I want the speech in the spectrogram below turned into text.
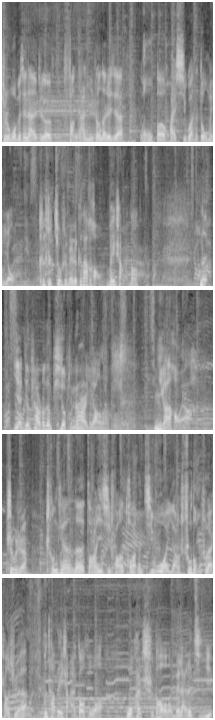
就是我们现在这个反感女生的这些呃坏习惯，她都没有，可是就是没人跟她好，为啥呢？那眼镜片都跟啤酒瓶盖一样了。你敢好呀？是不是？成天的早上一起床，头发跟鸡窝一样，梳都不出来上学。问他为啥呀？告诉我，我快迟到了，我没来得及。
